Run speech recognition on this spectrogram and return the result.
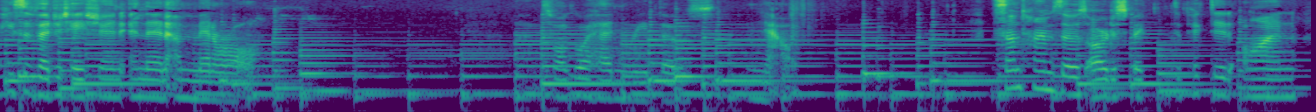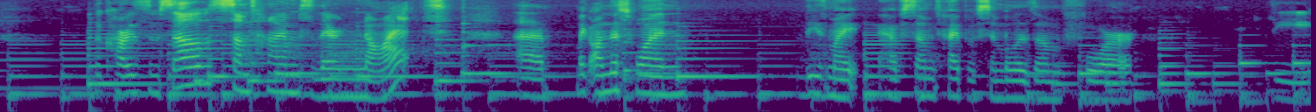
piece of vegetation, and then a mineral. So I'll go ahead and read those now. Sometimes those are depicted on the cards themselves, sometimes they're not. Uh, like on this one, these might have some type of symbolism for the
